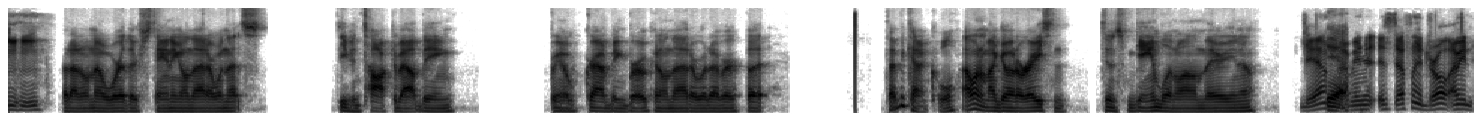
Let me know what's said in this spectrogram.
Mm-hmm. But I don't know where they're standing on that or when that's even talked about being you know, ground being broken on that or whatever. But that'd be kind of cool. I wouldn't mind going to a race and doing some gambling while I'm there, you know? Yeah, Yeah. I mean, it's definitely a draw. I mean,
